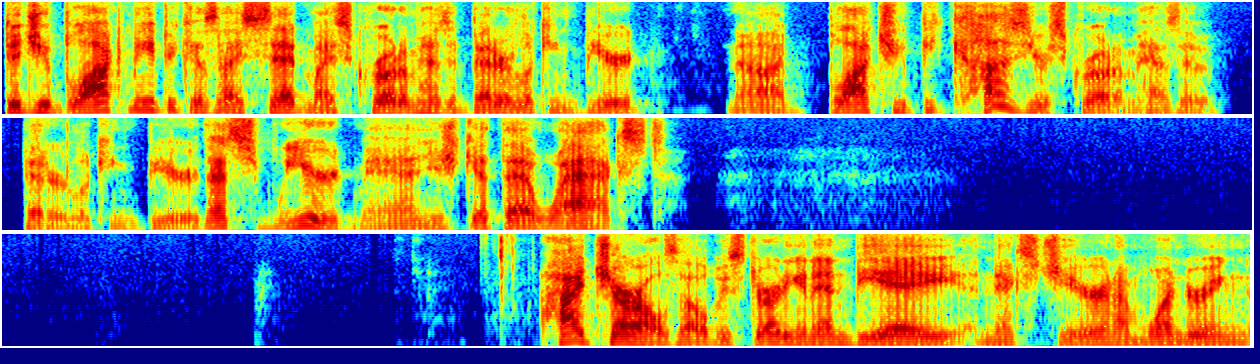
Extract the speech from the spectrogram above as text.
Did you block me because I said my scrotum has a better looking beard? No, I blocked you because your scrotum has a better looking beard. That's weird, man. You should get that waxed. Hi, Charles. I'll be starting an MBA next year, and I'm wondering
